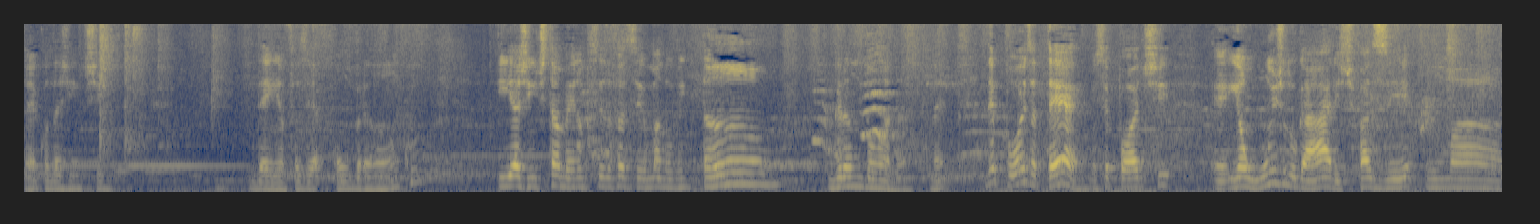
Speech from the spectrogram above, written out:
né? Quando a gente der fazer com branco. E a gente também não precisa fazer uma nuvem tão grandona, né? Depois até você pode, é, em alguns lugares, fazer uma...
